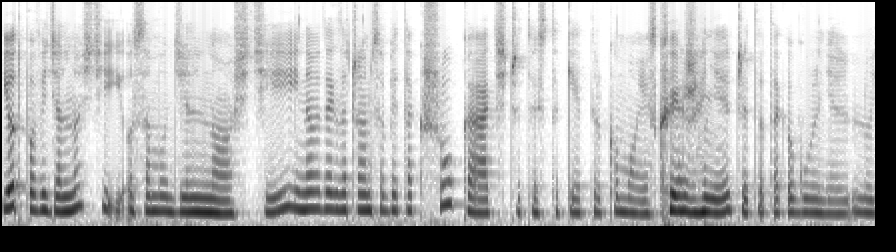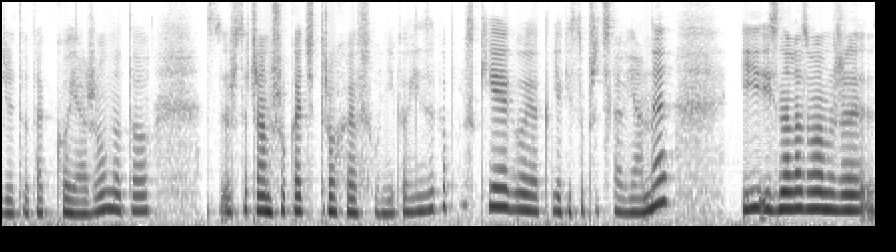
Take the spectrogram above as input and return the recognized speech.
i odpowiedzialności, i o samodzielności. I nawet jak zaczęłam sobie tak szukać, czy to jest takie tylko moje skojarzenie, czy to tak ogólnie ludzie to tak kojarzą, no to zaczęłam szukać trochę w słownikach języka polskiego, jak, jak jest to przedstawiane. I, I znalazłam, że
